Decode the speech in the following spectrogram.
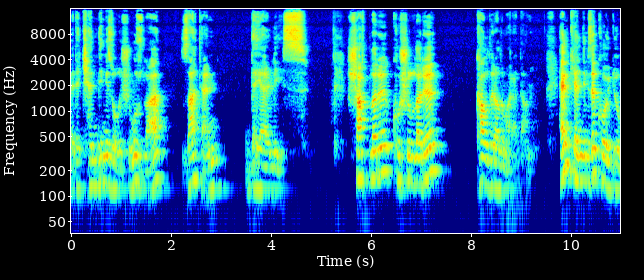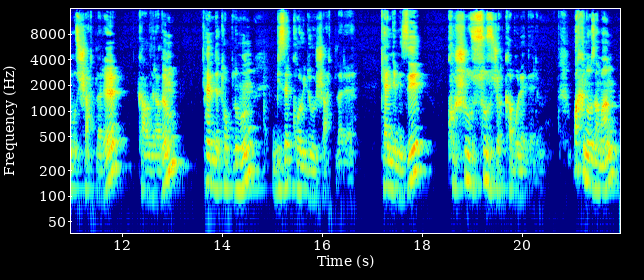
ve de kendimiz oluşumuzla zaten değerliyiz. Şartları, koşulları kaldıralım aradan. Hem kendimize koyduğumuz şartları kaldıralım hem de toplumun bize koyduğu şartları. Kendimizi koşulsuzca kabul edelim. Bakın o zaman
